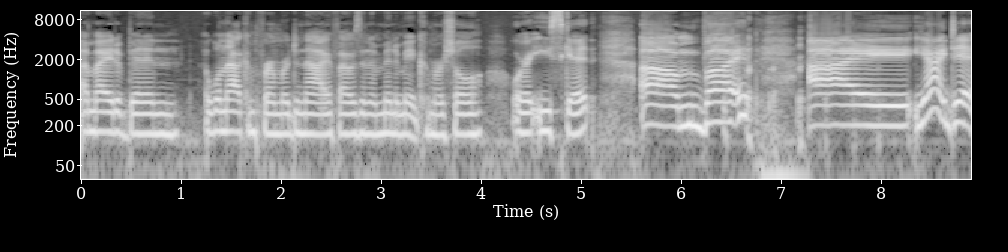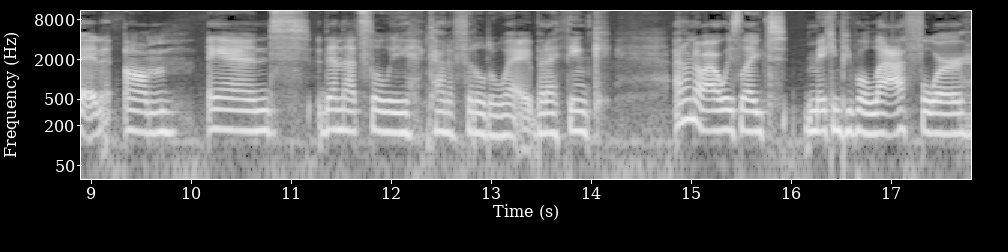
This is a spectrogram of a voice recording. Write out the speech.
I might have been. I will not confirm or deny if I was in a Minute Maid commercial or a Nesquik. Um, but I, yeah, I did. Um, and then that slowly kind of fiddled away. But I think, I don't know. I always liked making people laugh or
